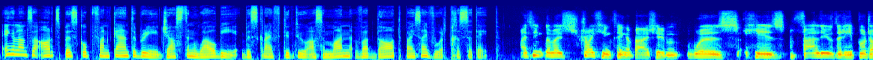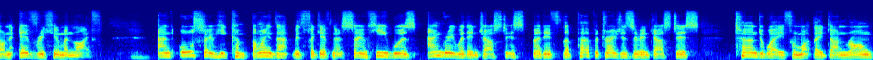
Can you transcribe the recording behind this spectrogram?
Engeland se aartsbiskop van Canterbury, Justin Welby, beskryf Tutu as 'n man wat daad by sy woord gesit het. I think the most striking thing about him was his value that he put on every human life. And also, he combined that with forgiveness. So he was angry with injustice, but if the perpetrators of injustice turned away from what they'd done wrong,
